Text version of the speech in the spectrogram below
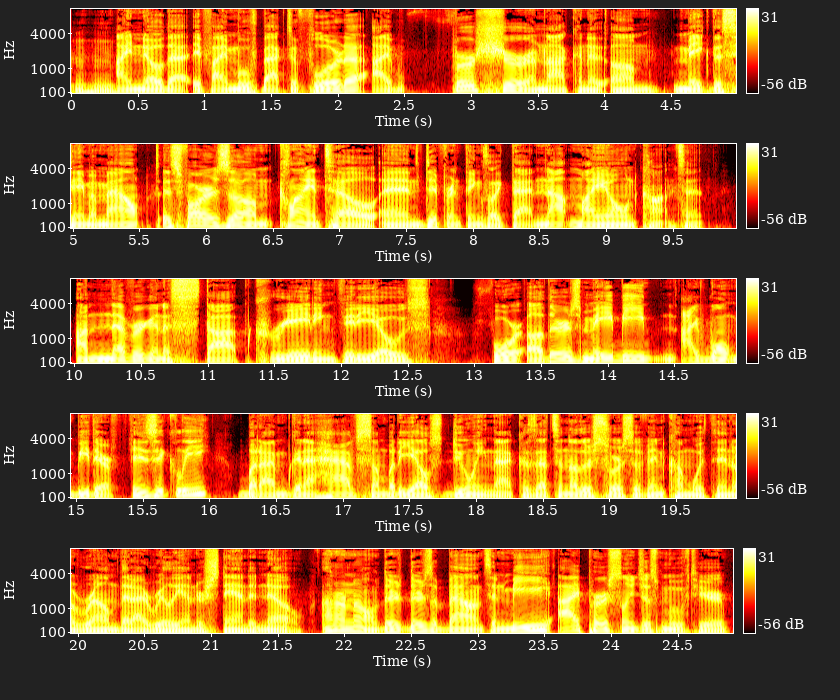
Mhm. I know that if I move back to Florida, I for sure I'm not going to um, make the same amount as far as um, clientele and different things like that. Not my own content. I'm never going to stop creating videos for others. Maybe I won't be there physically, but I'm going to have somebody else doing that because that's another source of income within a realm that I really understand and know. I don't know. There, there's a balance. And me, I personally just moved here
